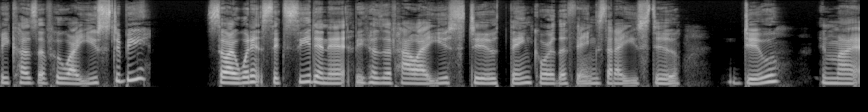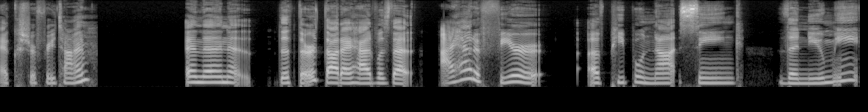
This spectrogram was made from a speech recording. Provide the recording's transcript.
because of who I used to be. So I wouldn't succeed in it because of how I used to think or the things that I used to do in my extra free time. And then the third thought I had was that I had a fear of people not seeing the new me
